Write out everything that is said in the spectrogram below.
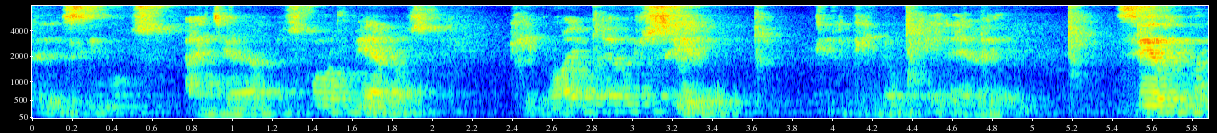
que decimos allá los colombianos, que no hay peor ciego que el que no quiere ver. ¿Cierto?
